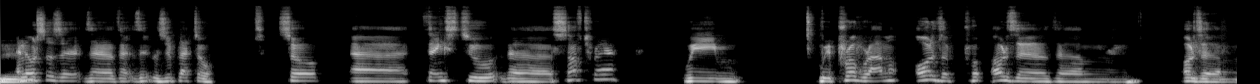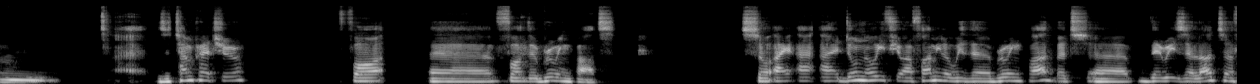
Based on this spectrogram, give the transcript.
Mm. and also the, the, the, the, the plateau. So, uh, thanks to the software, we, we program all the, all the, the, um, all the, um, uh, the temperature for, uh, for the brewing parts. So I, I, I don't know if you are familiar with the brewing part, but uh, there is a lot of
